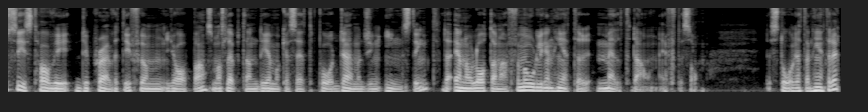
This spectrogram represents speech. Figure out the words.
Och sist har vi Depravity från Japan som har släppt en demokassett på Damaging Instinct, där en av låtarna förmodligen heter Meltdown eftersom det står att den heter det.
